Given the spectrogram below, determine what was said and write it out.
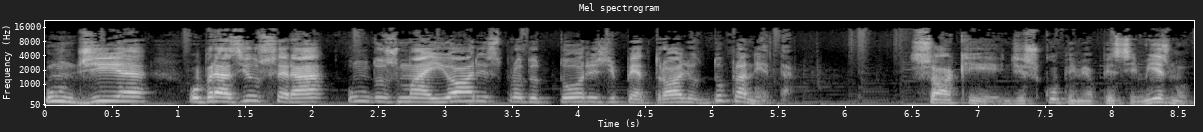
Um dia, o Brasil será um dos maiores produtores de petróleo do planeta. Só que, desculpe meu pessimismo,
